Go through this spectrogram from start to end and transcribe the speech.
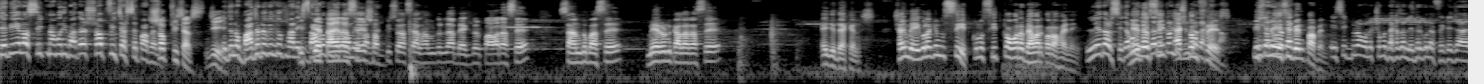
জেবিএল আর সিট মেমোরি বাদে সব ফিচারসে পাবেন সব ফিচার্স জি এই জন্য বাজেটও কিন্তু মানে স্পেয়ার টায়ার আছে পাবেন। সবকিছু আছে আলহামদুলিল্লাহ ব্যাকডোর পাওয়ার আছে সানরুফ আছে মেরুন কালার আছে এই যে দেখেন শামিম ভাই এগুলো কিন্তু সিট কোনো সিট কভারে ব্যবহার করা হয় নাই লেদার সিট এবং লেদার সিট একদম ফ্রেশ। পিছনে এসি দেখ- পাবেন। এই সিটগুলো অনেক সময় দেখা যায় লেদারগুলো ফেটে যায়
